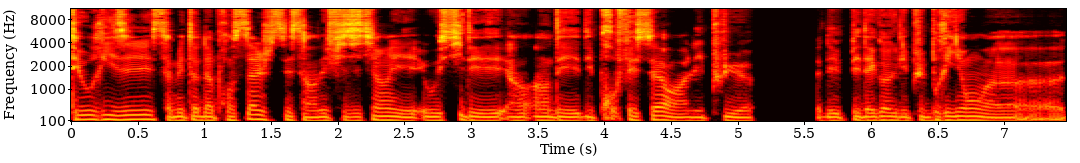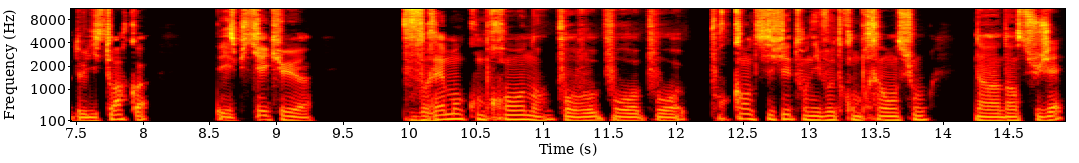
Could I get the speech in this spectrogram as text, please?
théorisé sa méthode d'apprentissage. C'est un des physiciens et aussi des un, des, des, professeurs hein, les plus euh, des pédagogues les plus brillants euh, de l'histoire quoi. Il expliquait que euh, vraiment comprendre pour pour pour pour quantifier ton niveau de compréhension d'un sujet,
